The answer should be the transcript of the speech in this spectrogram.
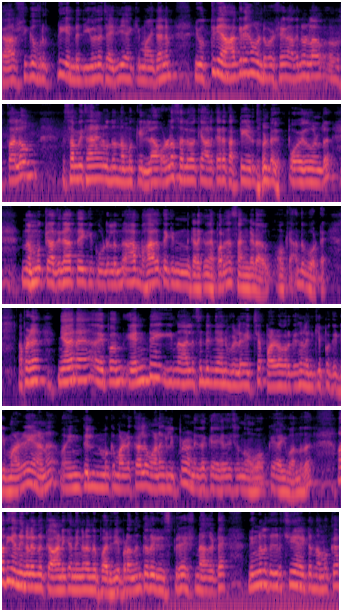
കാർഷിക വൃത്തി എന്റെ ജീവിതചര്യയാക്കി മാറ്റാനും എനിക്ക് ഒത്തിരി ആഗ്രഹമുണ്ട്. പക്ഷേ അതിനുള്ള സ്ഥലവും സംവിധാനങ്ങളൊന്നും നമുക്കില്ല. ഉള്ള സ്ഥലമൊക്കെ ആൾക്കാരെ തട്ടിയെടുത്തുകൊണ്ട് പോയതുകൊണ്ട് നമുക്ക് അതിനകത്തേക്ക് കൂടുതലൊന്നും ആ ഭാഗത്തേക്ക് നിന്ന് കിടക്കുന്നത് പറഞ്ഞ സങ്കടമാകും ഓക്കെ അത് പോട്ടെ. അപ്പോൾ ഞാൻ ഇപ്പം എന്റെ ഈ നാല് സെന്റിൽ ഞാൻ വിളയിച്ച പഴവർഗങ്ങൾ എനിക്കിപ്പോൾ കിട്ടി. മഴയാണ്. എങ്കിൽ നമുക്ക് മഴക്കാലമാണെങ്കിൽ ഇപ്പോഴാണ് ഇതൊക്കെ ഏകദേശം ഒന്ന് ഓക്കെ ആയി വന്നത്. അത് ഞാൻ നിങ്ങളിന്ന് കാണിക്കാൻ നിങ്ങളെന്ന് പരിചയപ്പെടാം. നിങ്ങൾക്കതൊരു ഇൻസ്പിറേഷൻ ആകട്ടെ. നിങ്ങൾ തീർച്ചയായിട്ടും നമുക്ക്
